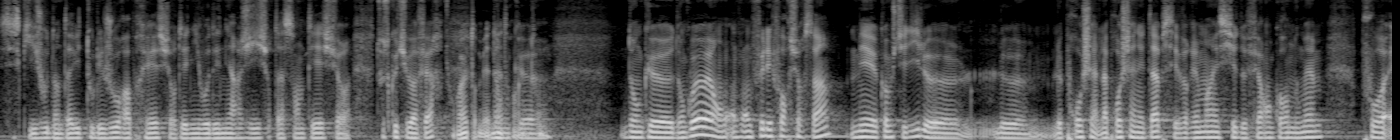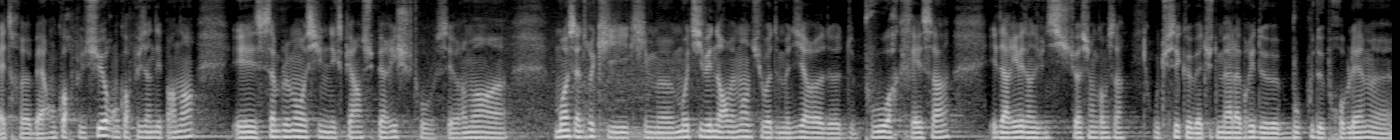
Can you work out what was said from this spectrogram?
c'est ce qui joue dans ta vie de tous les jours après sur tes niveaux d'énergie, sur ta santé, sur tout ce que tu vas faire. Ouais, ton bien-être. Donc, euh, donc, euh, donc ouais, ouais, on, on fait l'effort sur ça. Mais comme je t'ai dit, le, le, le prochain, la prochaine étape, c'est vraiment essayer de faire encore nous-mêmes pour être ben, encore plus sûr, encore plus indépendant. Et c'est simplement aussi une expérience super riche, je trouve. C'est vraiment, euh, moi, c'est un truc qui, qui me motive énormément, tu vois, de me dire euh, de, de pouvoir créer ça et d'arriver dans une situation comme ça où tu sais que ben, tu te mets à l'abri de beaucoup de problèmes euh,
